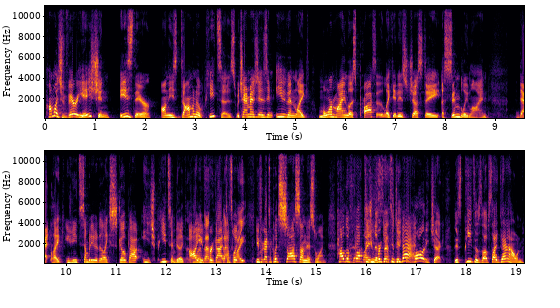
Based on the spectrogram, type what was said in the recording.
How much variation is there on these Domino pizzas, which I imagine is an even like more mindless process. Like it is just a assembly line that like you need somebody to like scope out each pizza and be like, oh, you that's- forgot to put why- you forgot to put sauce on this one. How the fuck did you forget to do that? Quality check. This pizza's upside down.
